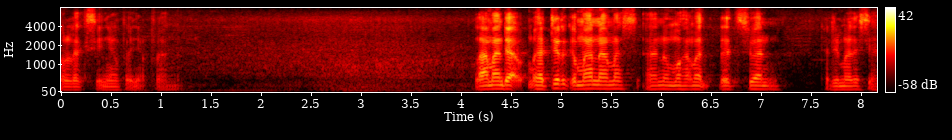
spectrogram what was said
koleksinya banyak banget. Lama tidak hadir ke mana Mas Anu Muhammad Ridwan dari Malaysia?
